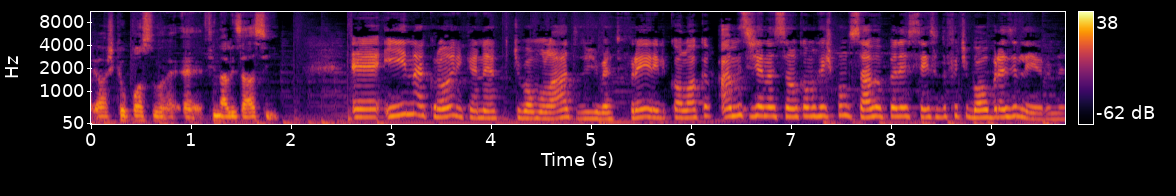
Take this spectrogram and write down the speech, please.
Eu acho que eu posso é, finalizar assim. É, e na crônica, né, Futebol Mulato, do Gilberto Freire, ele coloca a miscigenação como responsável pela essência do futebol brasileiro, né?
